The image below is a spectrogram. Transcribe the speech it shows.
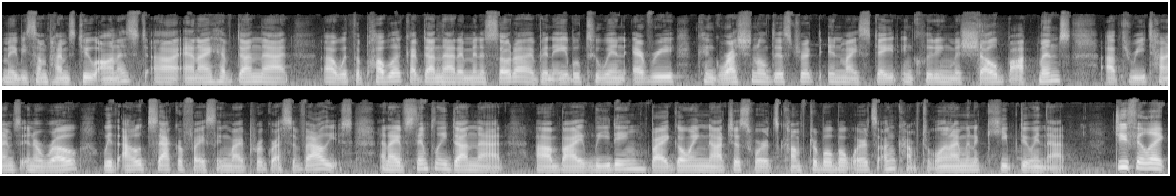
maybe sometimes too honest, uh, and I have done that uh, with the public. I've done that in Minnesota. I've been able to win every congressional district in my state, including Michelle Bachmann's, uh, three times in a row without sacrificing my progressive values. And I have simply done that uh, by leading, by going not just where it's comfortable, but where it's uncomfortable. And I'm going to keep doing that. Do you feel like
